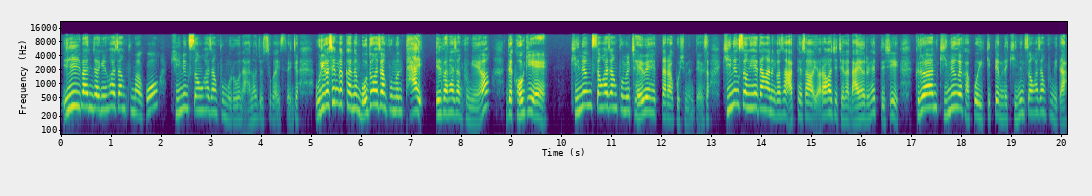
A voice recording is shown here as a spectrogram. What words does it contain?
일반적인 화장품하고 기능성 화장품으로 나눠줄 수가 있어요. 이제 우리가 생각하는 모든 화장품은 다 일반 화장품이에요. 근데 거기에 기능성 화장품을 제외했다라고 보시면 돼요. 그래서 기능성에 해당하는 것은 앞에서 여러 가지 제가 나열을 했듯이 그러한 기능을 갖고 있기 때문에 기능성 화장품이다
